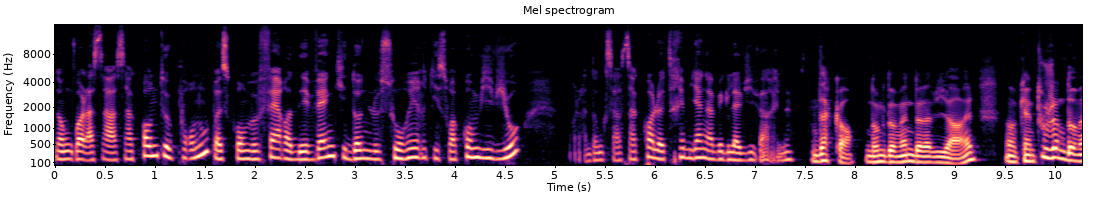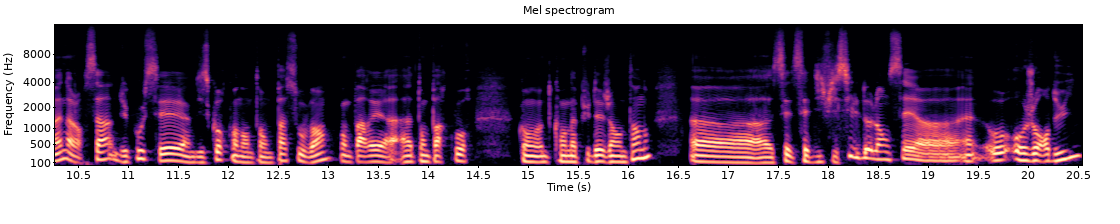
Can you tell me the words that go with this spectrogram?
Donc voilà, ça, ça compte pour nous parce qu'on veut faire des vins qui donnent le sourire, qui soient conviviaux. Voilà, donc ça, ça colle très bien avec la Vivarelle. d'accord. Donc, domaine de la Vivarelle. Donc, un tout jeune domaine. Alors, ça, du coup, c'est un discours qu'on n'entend pas souvent comparé à, ton parcours qu'on a pu déjà entendre. Euh, c'est difficile de lancer euh, aujourd'hui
